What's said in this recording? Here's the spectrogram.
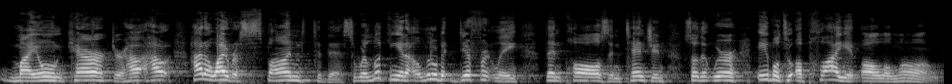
my own character? How, how, how do I respond to this? So we're looking at it a little bit differently than Paul's intention so that we're able to apply it all along.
